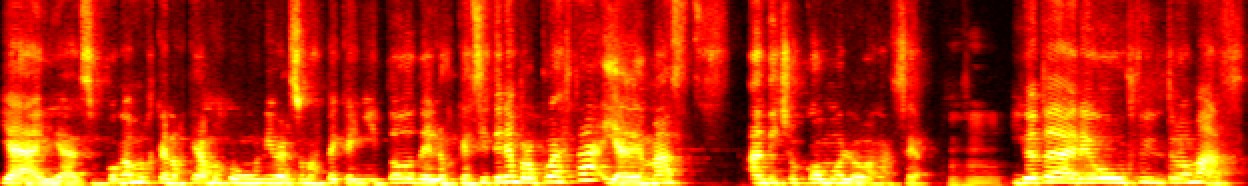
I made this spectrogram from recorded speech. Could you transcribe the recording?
ya, ya, supongamos que nos quedamos con un universo más pequeñito de los que sí tienen propuesta y además han dicho cómo lo van a hacer. Y yo te daré un filtro más.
